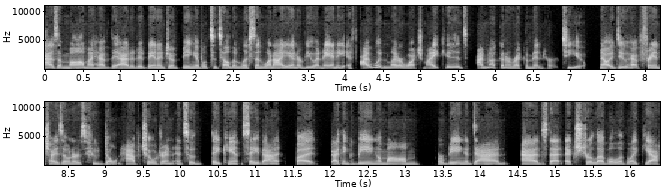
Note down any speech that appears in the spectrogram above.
as a mom, I have the added advantage of being able to tell them, listen, when I interview a nanny, if I wouldn't let her watch my kids, I'm not going to recommend her to you. Now, I do have franchise owners who don't have children, and so they can't say that. But I think being a mom or being a dad adds that extra level of like, yeah,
